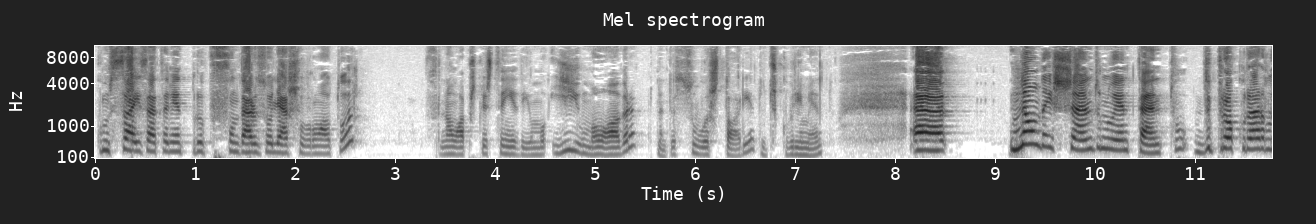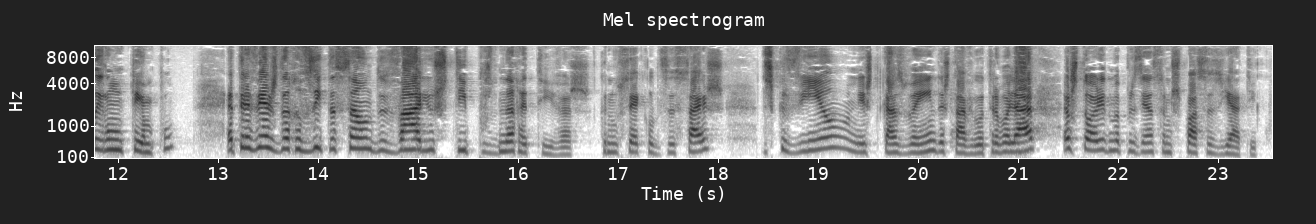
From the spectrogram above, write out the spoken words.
Comecei exatamente por aprofundar os olhares sobre um autor, Fernão Lopes Castanheda uma, e uma obra, portanto, a sua história do descobrimento. Uh, não deixando, no entanto, de procurar ler um tempo através da revisitação de vários tipos de narrativas que no século XVI descreviam, neste caso ainda estava eu a trabalhar, a história de uma presença no espaço asiático.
